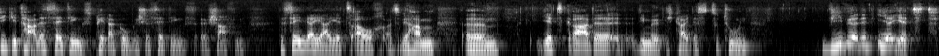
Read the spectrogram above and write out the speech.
digitale Settings, pädagogische Settings äh, schaffen. Das sehen wir ja jetzt auch. Also wir haben ähm, jetzt gerade die Möglichkeit, es zu tun. Wie würdet ihr jetzt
